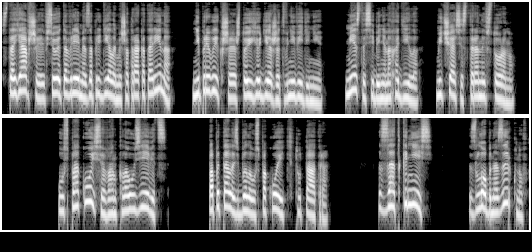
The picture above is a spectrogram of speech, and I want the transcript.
Стоявшая все это время за пределами шатра Катарина, не привыкшая, что ее держат в невидении, места себе не находила, мечась из стороны в сторону. «Успокойся, Ван Клаузевец!» Попыталась было успокоить Тутатра. «Заткнись!» Злобно зыркнув,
